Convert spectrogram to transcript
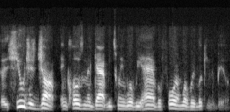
the hugest jump in closing the gap between what we had before and what we're looking to build.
